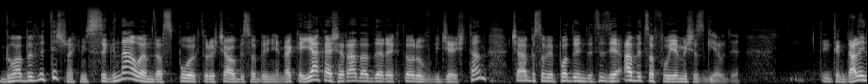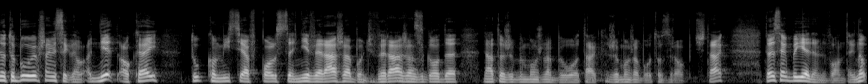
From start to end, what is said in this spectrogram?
byłaby wytyczną, jakimś sygnałem dla spółek, które chciałyby sobie, nie wiem, jakaś rada dyrektorów gdzieś tam chciałaby sobie podjąć decyzję, a wycofujemy się z giełdy i tak dalej, no to byłby przynajmniej sygnał. Nie, okej, okay, tu komisja w Polsce nie wyraża bądź wyraża zgodę na to, żeby można było tak, że można było to zrobić, tak? To jest jakby jeden wątek. No,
